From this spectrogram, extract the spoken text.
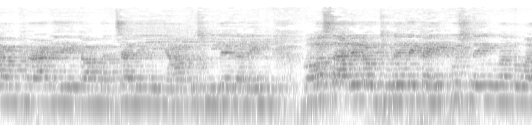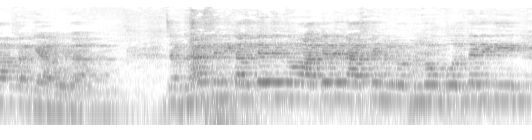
अच्छा नहीं है यहाँ कुछ मिलेगा नहीं। बहुत सारे लोग जुड़े थे कहीं कुछ नहीं हुआ तो आपका क्या होगा? जब घर से निकलते थे तो आते थे रास्ते में लोग लो, बोलते थे कि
